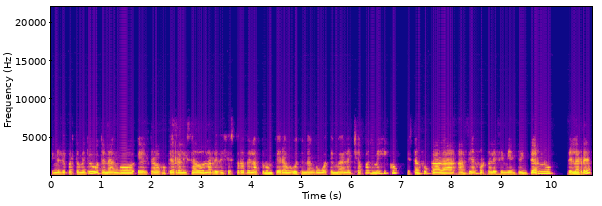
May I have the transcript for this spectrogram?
En el departamento de Huehuetenango, el trabajo que ha realizado la red de gestoras de la frontera Huehuetenango, Guatemala y Chiapas, México, está enfocada hacia el fortalecimiento interno de la red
